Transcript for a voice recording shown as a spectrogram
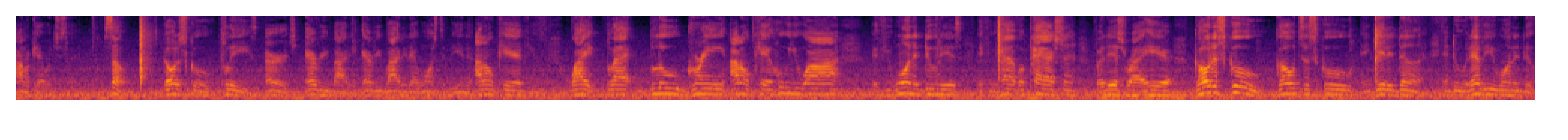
I don't care what you say. So, Go to school, please. Urge everybody, everybody that wants to be in it. I don't care if you white, black, blue, green. I don't care who you are. If you want to do this, if you have a passion for this right here, go to school. Go to school and get it done and do whatever you want to do.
